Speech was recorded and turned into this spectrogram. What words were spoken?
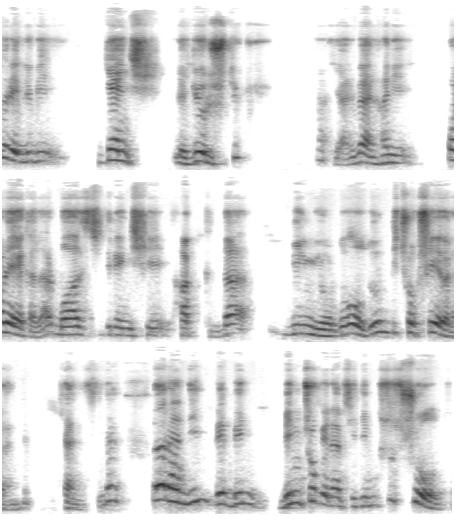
görevli bir gençle görüştük. Yani ben hani oraya kadar Boğaziçi direnişi hakkında bilmiyordu olduğum birçok şey öğrendim kendisinden. Öğrendiğim ve benim, benim çok önemsediğim husus şu oldu.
